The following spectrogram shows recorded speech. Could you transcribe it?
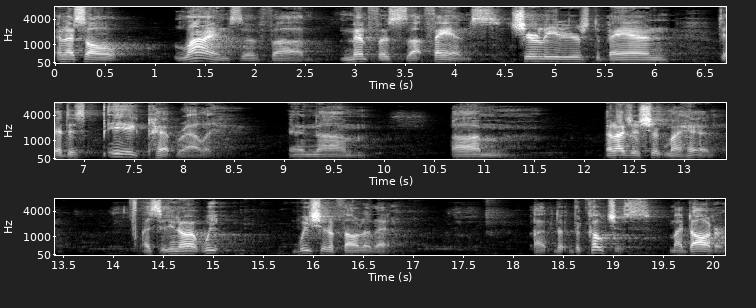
and I saw lines of uh, Memphis uh, fans, cheerleaders, the band. They had this big pep rally, and um, um, and I just shook my head. I said, you know what, we we should have thought of that. Uh, the, the, coaches, my daughter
